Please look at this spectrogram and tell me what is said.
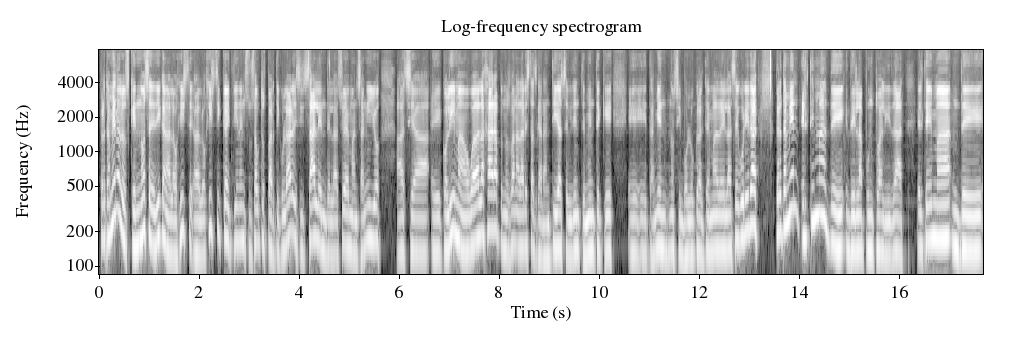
pero también a los que no se dedican a la logística, y tienen sus autos particulares y salen de la ciudad de Manzanillo hacia eh, Colima o Guadalajara, pues nos van a dar estas garantías, evidentemente que eh, también nos involucra el tema de la seguridad, pero también el tema de la puntualidad, el tema de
